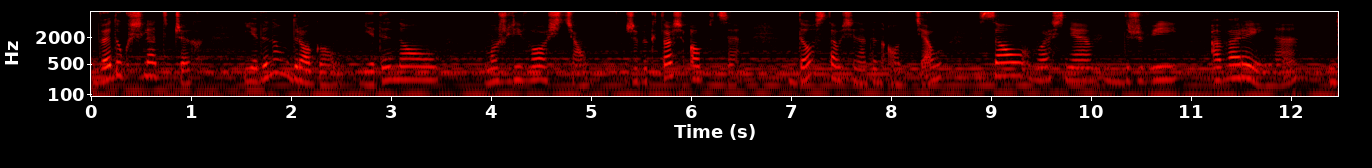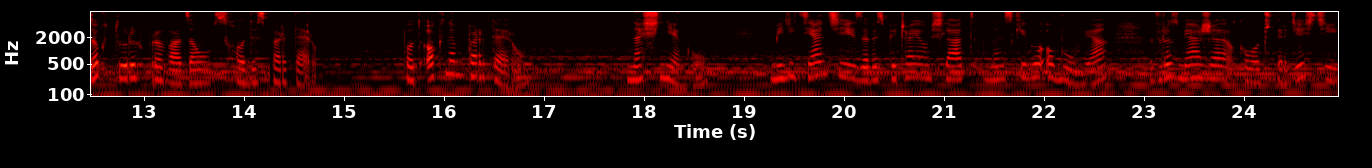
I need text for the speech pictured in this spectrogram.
Według śledczych, jedyną drogą, jedyną możliwością, żeby ktoś obcy dostał się na ten oddział, są właśnie drzwi awaryjne, do których prowadzą schody z parteru. Pod oknem parteru, na śniegu, milicjanci zabezpieczają ślad męskiego obuwia w rozmiarze około 40-41,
